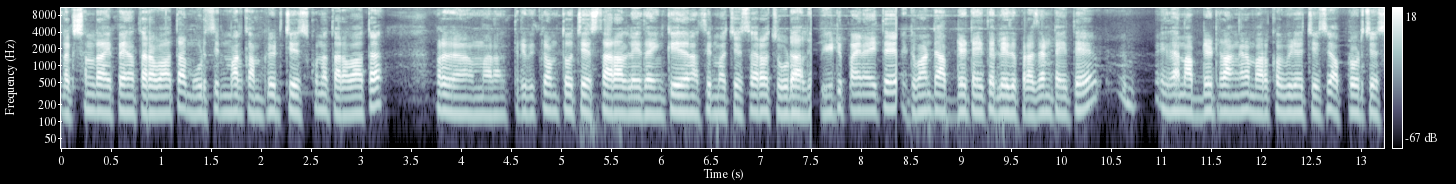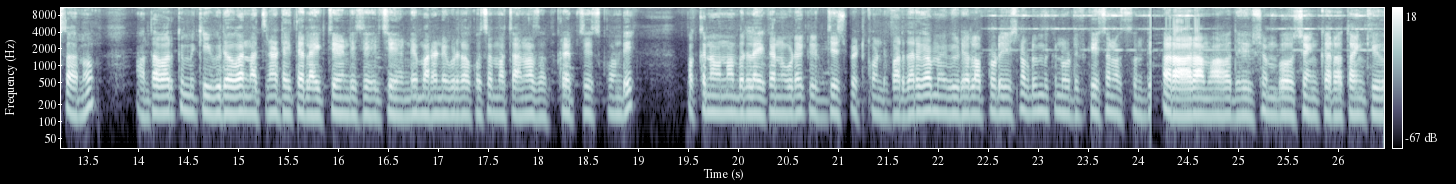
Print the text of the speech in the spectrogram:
ఎలక్షన్లు అయిపోయిన తర్వాత మూడు సినిమాలు కంప్లీట్ చేసుకున్న తర్వాత మన త్రివిక్రమ్తో చేస్తారా లేదా ఇంకేదైనా సినిమా చేస్తారో చూడాలి. వీటిపైన అయితే ఎటువంటి అప్డేట్ అయితే లేదు. ప్రజెంట్ అయితే ఏదైనా అప్డేట్ రాగానే మరొక వీడియో చేసి అప్లోడ్ చేస్తాను. అంతవరకు మీకు ఈ వీడియో కానీ నచ్చినట్టయితే లైక్ చేయండి షేర్ చేయండి. మరిన్ని వీడియోల కోసం మా ఛానల్ సబ్స్క్రైబ్ చేసుకోండి. పక్కన ఉన్న బెల్ ఐకాన్ కూడా క్లిక్ చేసి పెట్టుకోండి. ఫర్దర్గా మేము వీడియోలు అప్లోడ్ చేసినప్పుడు మీకు నోటిఫికేషన్ వస్తుంది. రారా మహాదేవ్ శంభో శంకర. Thank you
